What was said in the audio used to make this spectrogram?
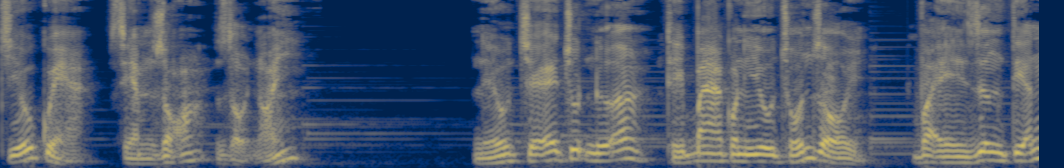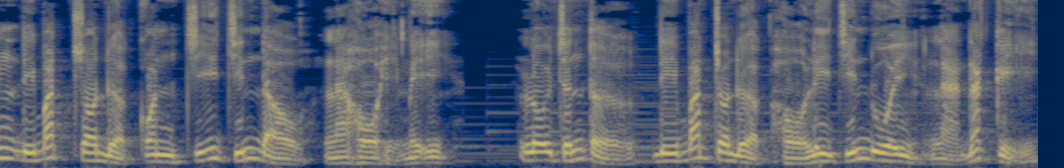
chiếu quẻ, xem rõ rồi nói. Nếu trễ chút nữa thì ba con yêu trốn rồi. Vậy dương tiễn đi bắt cho được con trĩ chín đầu là hồ hỉ mị. Lôi trấn tử đi bắt cho được hồ ly chín đuôi là đắc kỷ.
